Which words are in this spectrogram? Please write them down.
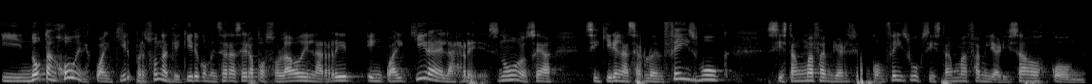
y no tan jóvenes, cualquier persona que quiere comenzar a hacer apostolado en la red, en cualquiera de las redes, ¿no? O sea, si quieren hacerlo en Facebook, si están más familiarizados con Facebook, si están más familiarizados con,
